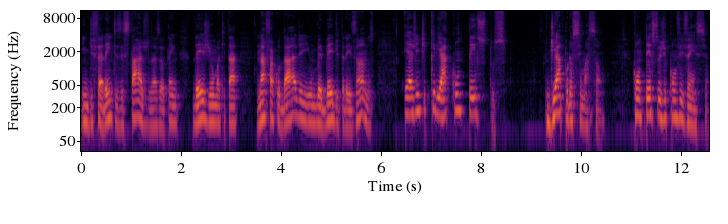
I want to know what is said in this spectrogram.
em diferentes estágios, né? Eu tenho desde uma que está na faculdade e um bebê de três anos, é a gente criar contextos de aproximação, contextos de convivência,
